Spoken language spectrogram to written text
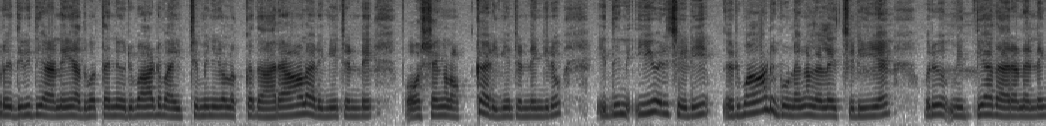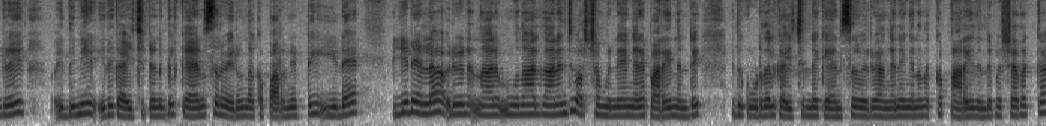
പ്രതിവിധിയാണ്. അതുപോലെ തന്നെ ഒരുപാട് വൈറ്റമിനുകളൊക്കെ ധാരാളം അടങ്ങിയിട്ടുണ്ട്. പോഷകങ്ങളൊക്കെ അടങ്ങിയിട്ടുണ്ടെങ്കിലും ഇതിന് ഈ ഒരു ചെടി ഒരുപാട് ഗുണങ്ങളുള്ള ചെടിയെ ഒരു മിഥ്യാധാരണ അല്ലെങ്കിൽ ഇതിന് ഇത് കഴിച്ചിട്ടുണ്ടെങ്കിൽ ക്യാൻസർ വരും എന്നൊക്കെ പറഞ്ഞിട്ട് ഈയിടെ ഈയിടെയല്ല ഒരു നാല് മൂന്നാൽ നാലഞ്ച് വർഷം മുന്നേ ഇങ്ങനെ പറയുന്നുണ്ട്. ഇത് കൂടുതൽ കഴിച്ചിട്ടുണ്ടെങ്കിൽ ക്യാൻസർ വരും അങ്ങനെ ഇങ്ങനെ എന്നൊക്കെ പറയുന്നുണ്ട്. പക്ഷേ അതൊക്കെ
